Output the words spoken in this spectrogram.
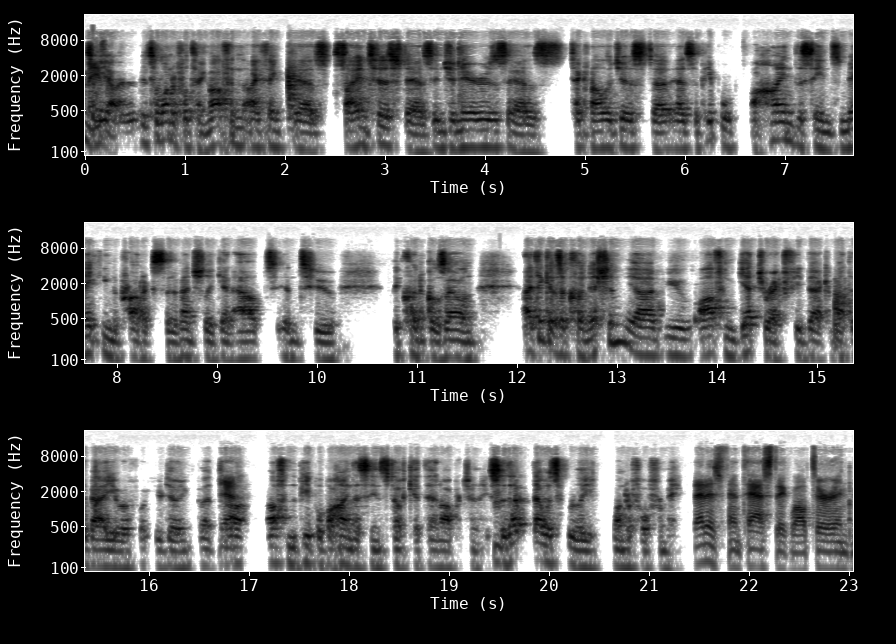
Amazing. So yeah, it's a wonderful thing. Often, I think as scientists, as engineers, as technologists, uh, as the people behind the scenes making the products that eventually get out into the clinical zone. I think as a clinician, yeah, you often get direct feedback about the value of what you're doing, but yeah. often the people behind the scenes don't get that opportunity. So mm-hmm. that, that was really wonderful for me. That is fantastic, Walter. And,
